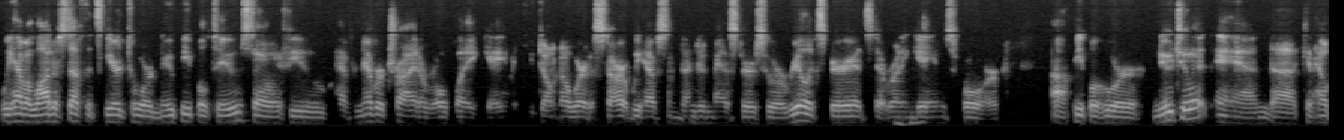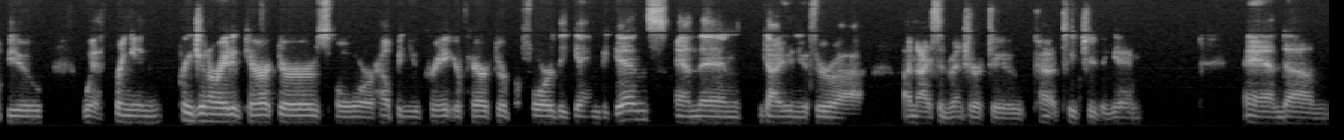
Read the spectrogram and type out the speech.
we have a lot of stuff that's geared toward new people too. So if you have never tried a role playing game and don't know where to start, we have some dungeon masters who are real experienced at running games for uh, people who are new to it and uh, can help you with bringing pre-generated characters or helping you create your character before the game begins and then guiding you through a, a nice adventure to kind of teach you the game. And um,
